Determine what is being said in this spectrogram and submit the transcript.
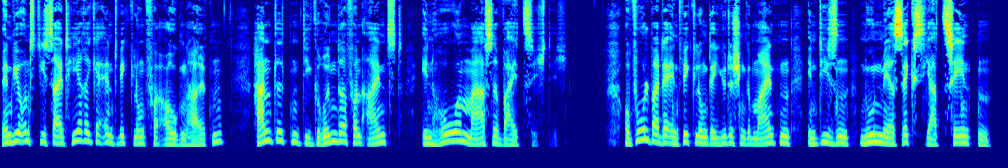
wenn wir uns die seitherige Entwicklung vor Augen halten, handelten die Gründer von einst in hohem Maße weitsichtig. Obwohl bei der Entwicklung der jüdischen Gemeinden in diesen nunmehr sechs Jahrzehnten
